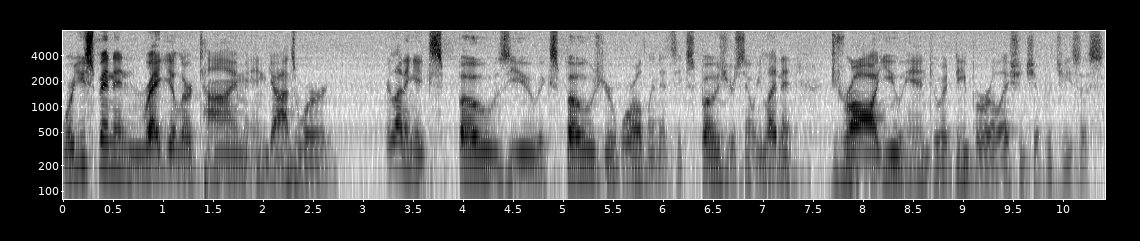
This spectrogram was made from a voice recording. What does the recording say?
Were you spending regular time in God's Word? You're letting it expose you, expose your worldliness, expose your sin. You're letting it draw you into a deeper relationship with Jesus.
